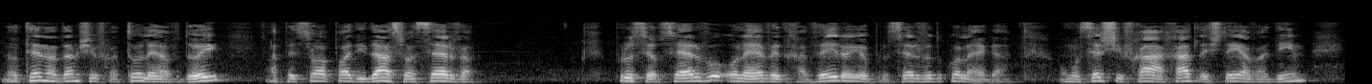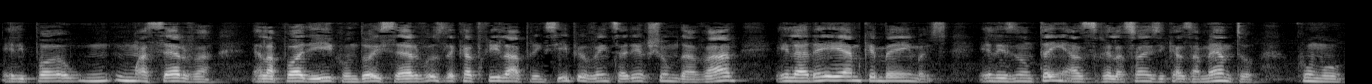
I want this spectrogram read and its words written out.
Noten adam shifchato leavdoi. A pessoa pode dar a sua serva para o seu servo, ou levet ou para o servo do colega o Moser Shifra Achat Leshtei Avadim, ele, uma serva, ela pode ir com dois servos, Lekatrila a princípio, vem Tzarir Shum Davar, Ilareiem Kembeimos. Eles não têm as relações de casamento como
